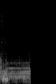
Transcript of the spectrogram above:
track.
